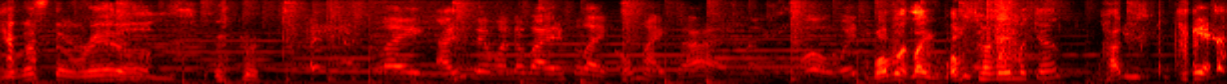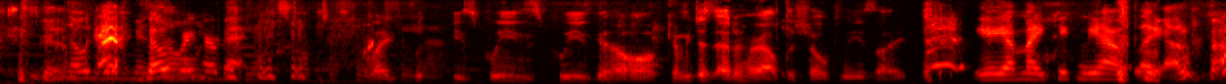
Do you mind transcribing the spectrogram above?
Give us the real. like I just didn't want nobody to feel like, oh my god, like whoa, where'd you What get was like? What was her name again? How do you Yeah. No judgment. Don't zone. bring her back. like? Please, please, please get her off. Can we just edit her out the show, please? Like, Yeah, y'all might kick me out. Like I don't know.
